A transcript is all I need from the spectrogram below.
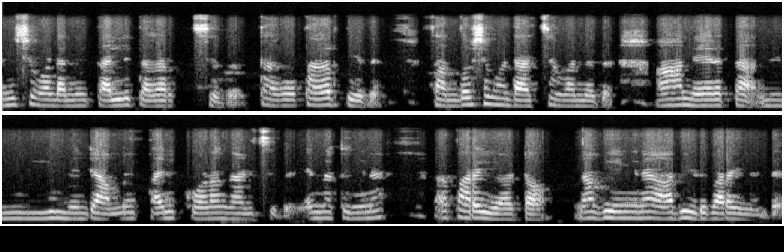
നിമിഷം കൊണ്ടാണ് നീ തല്ലി തകർച്ചത് തകർത്തിയത്. സന്തോഷം കൊണ്ട് അച്ഛൻ വന്നത് ആ നേരത്താ നീയും നിന്റെ അമ്മയും തനിക്കോണം കാണിച്ചത് എന്നൊക്കെ ഇങ്ങനെ പറയുക കേട്ടോ നവ്യ ഇങ്ങനെ ആദ്യോട് പറയുന്നുണ്ട്.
